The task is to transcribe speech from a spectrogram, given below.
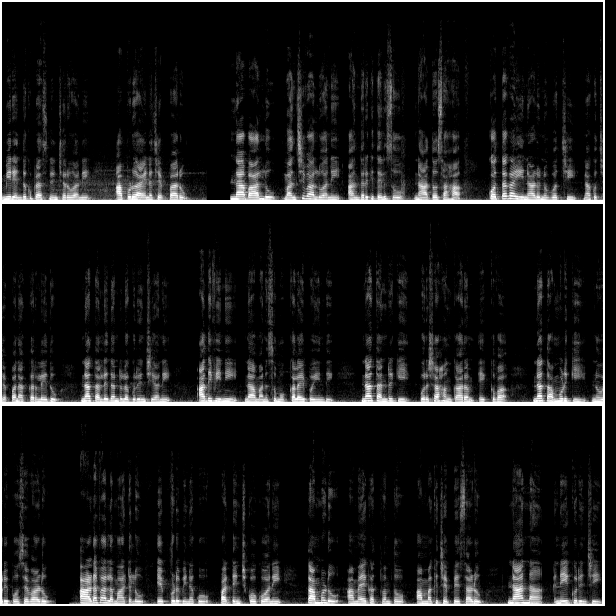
మీరెందుకు ప్రశ్నించరు అని అప్పుడు ఆయన చెప్పారు. నా వాళ్ళు మంచివాళ్ళు అని అందరికీ తెలుసు. నాతో సహా కొత్తగా ఈనాడు నువ్వొచ్చి నాకు చెప్పనక్కర్లేదు. నా తల్లిదండ్రుల గురించి అని. అది విని నా మనసు ముక్కలైపోయింది. నా తండ్రికి పురుషాహంకారం ఎక్కువ నా తమ్ముడికి నూరిపోసేవాడు. ఆడవాళ్ళ మాటలు ఎప్పుడు వినకు పట్టించుకోకు అని తమ్ముడు అమాయకత్వంతో అమ్మకి చెప్పేశాడు. నాన్న నీ గురించి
